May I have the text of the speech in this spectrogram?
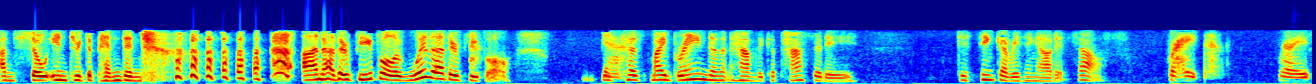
I'm so interdependent on other people with other people because yeah. my brain doesn't have the capacity to think everything out itself. Right. Right.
